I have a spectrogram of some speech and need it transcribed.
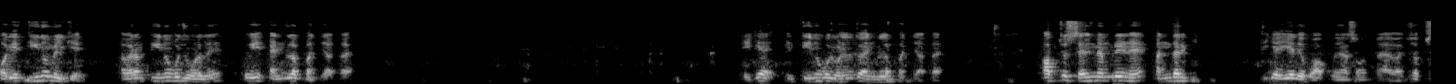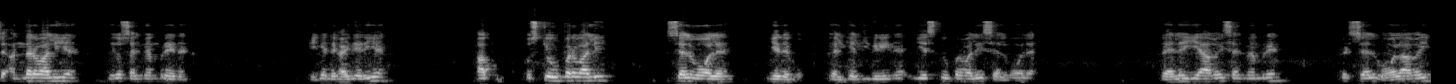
और ये तीनों मिलके, अगर हम तीनों को जोड़ दें तो ये एनवलप बन जाता है। ठीक है? इन तीनों को जोड़ने तो एनवलप बन जाता है। अब जो सेल मेम्ब्रेन है, अंदर की, ठीक है? ये देखो आपको यहाँ समझ में आएगा। सबसे अंदर वाली है, ये तो सेल मेम्ब्रेन है। ठीक है? दिखाई दे रही है? अब उसके ऊपर वाली सेल वॉल है। ये देखो हल्की हल्की ग्रीन है। ये इसके ऊपर वाली सेल वॉल है। पहले ये आ गई सेल मेम्ब्रेन फिर सेल वॉल आ गई।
